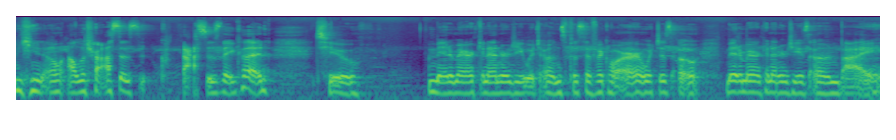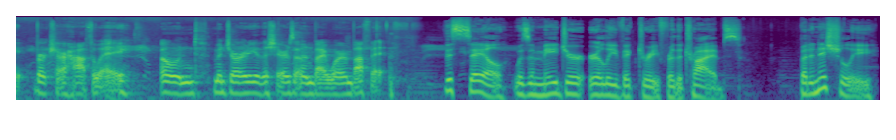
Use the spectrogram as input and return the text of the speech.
you know, albatross as fast as they could to Mid American Energy, which owns PacifiCorp, which is oh, Mid American Energy is owned by Berkshire Hathaway, owned majority of the shares owned by Warren Buffett. This sale was a major early victory for the tribes. But initially,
